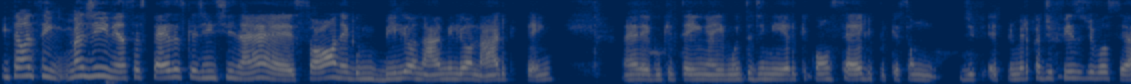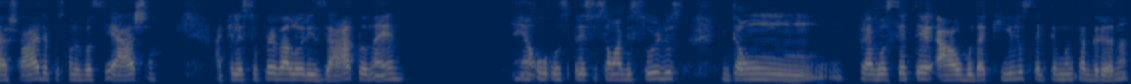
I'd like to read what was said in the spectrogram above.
Então, assim, imagine essas pedras que a gente, né, é só nego bilionário, milionário que tem, né, nego que tem aí muito dinheiro que consegue, porque são, é, primeiro que é difícil de você achar, depois quando você acha, aquele é super valorizado, né, é, os preços são absurdos, então para você ter algo daquilo, você tem que ter muita grana.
